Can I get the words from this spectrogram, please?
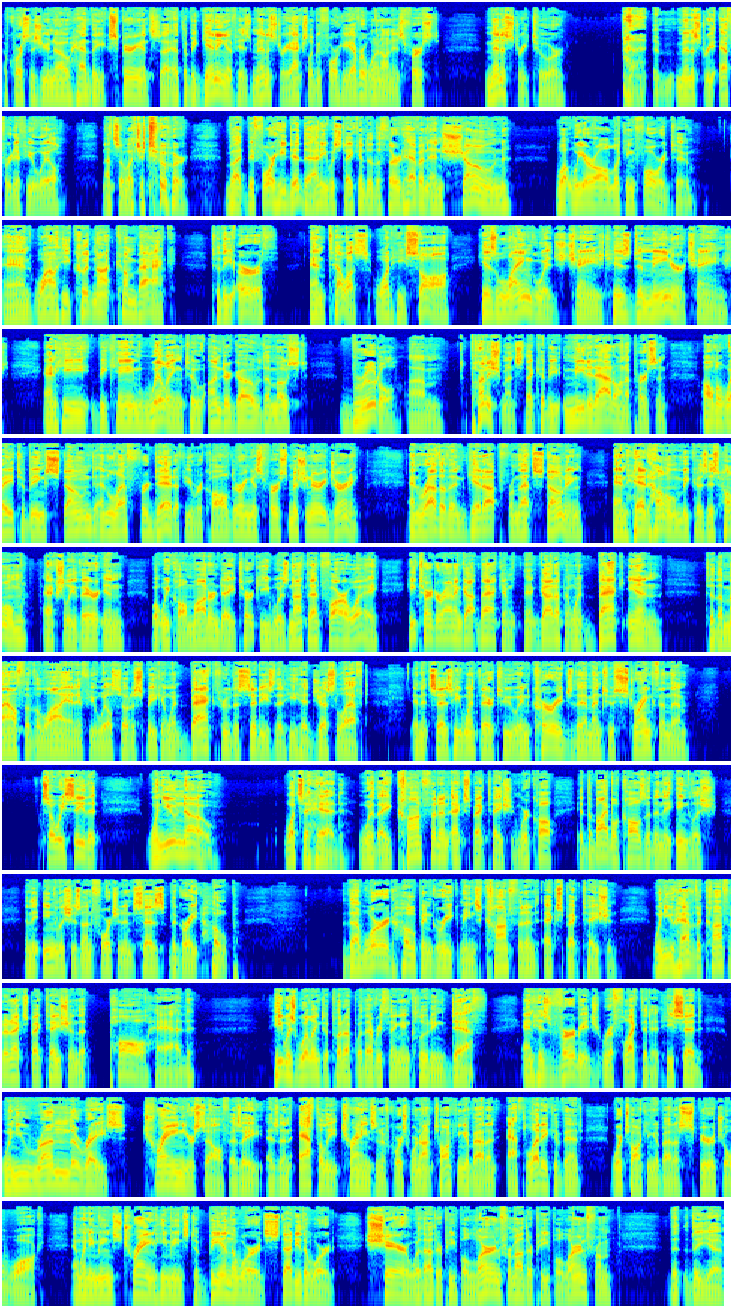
of course, as you know, had the experience uh, at the beginning of his ministry, actually before he ever went on his first ministry tour, ministry effort, if you will, not so much a tour. But before he did that, he was taken to the third heaven and shown what we are all looking forward to. And while he could not come back to the earth and tell us what he saw, his language changed, his demeanor changed, and he became willing to undergo the most brutal um, punishments that could be meted out on a person all the way to being stoned and left for dead, if you recall, during his first missionary journey. And rather than get up from that stoning and head home, because his home, actually there in what we call modern day Turkey, was not that far away, he turned around and got back and, and got up and went back in to the mouth of the lion, if you will, so to speak, and went back through the cities that he had just left. And it says he went there to encourage them and to strengthen them. So we see that when you know what's ahead with a confident expectation, we're called the Bible calls it in the English, and the English is unfortunate. It says the great hope. The word hope in Greek means confident expectation. When you have the confident expectation that Paul had, he was willing to put up with everything, including death, and his verbiage reflected it. He said, when you run the race, train yourself as a as an athlete trains. And of course we're not talking about an athletic event. We're talking about a spiritual walk. And when he means train he means to be in the word study the word share with other people learn from other people learn from the the uh,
